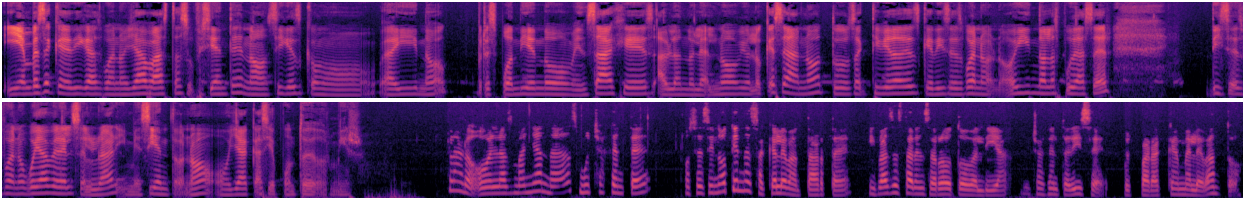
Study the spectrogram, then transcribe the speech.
y en vez de que digas, bueno, ya basta, suficiente, no, sigues como ahí, ¿no? respondiendo mensajes, hablándole al novio, lo que sea, ¿no? Tus actividades que dices, bueno, hoy no las pude hacer, dices, bueno, voy a ver el celular y me siento, ¿no? O ya casi a punto de dormir. Claro, o en las mañanas mucha gente, o sea, si no tienes a qué levantarte y vas a estar encerrado todo el día, mucha gente dice, pues ¿para qué me levanto?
